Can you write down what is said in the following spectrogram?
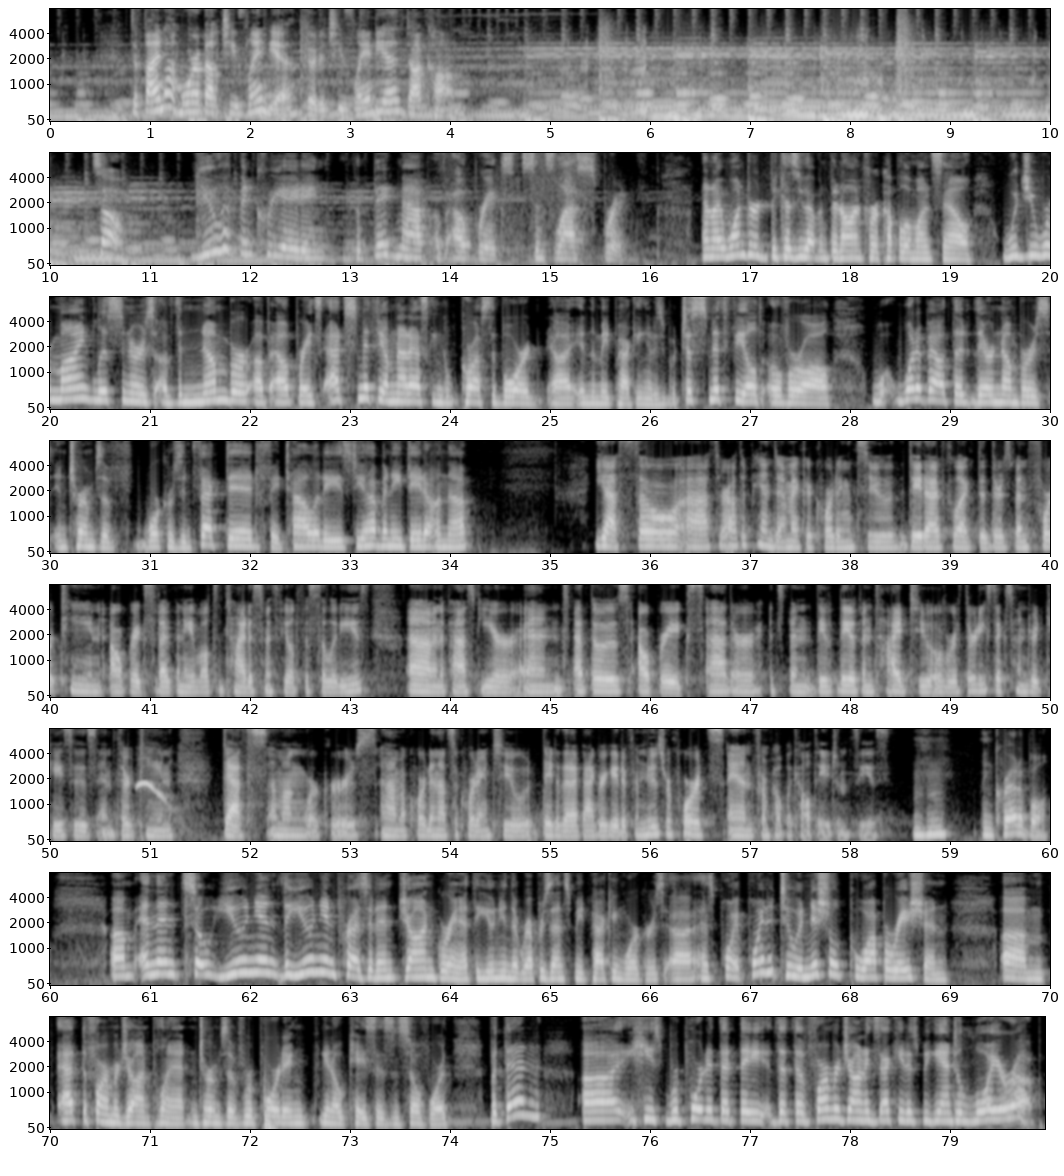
To find out more about Cheeselandia, go to cheeselandia.com. So, you have been creating the big map of outbreaks since last spring. And I wondered, because you haven't been on for a couple of months now, would you remind listeners of the number of outbreaks at Smithfield? I'm not asking across the board uh, in the meatpacking industry, but just Smithfield overall. What about the, their numbers in terms of workers infected, fatalities? Do you have any data on that? Yes. So uh, throughout the pandemic, according to the data I've collected, there's been 14 outbreaks that I've been able to tie to Smithfield facilities um, in the past year. And at those outbreaks, uh, there it's been they, they have been tied to over 3,600 cases and 13 deaths among workers. Um, according that's according to data that I've aggregated from news reports and from public health agencies. Mm-hmm. Incredible. Um, and then, so union, the union president, John Grant, the union that represents meatpacking workers, uh, has point, pointed to initial cooperation um, at the Farmer John plant in terms of reporting, you know, cases and so forth. But then uh, he's reported that they that the Farmer John executives began to lawyer up.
